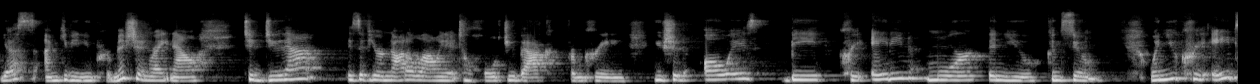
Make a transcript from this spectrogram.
yes, I'm giving you permission right now to do that, is if you're not allowing it to hold you back from creating. You should always be creating more than you consume. When you create,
